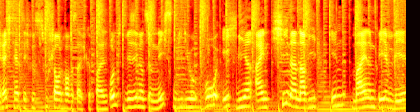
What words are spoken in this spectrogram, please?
recht herzlich fürs Zuschauen, hoffe es hat euch gefallen und wir sehen uns im nächsten Video, wo ich mir ein China-Navi in meinen BMW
